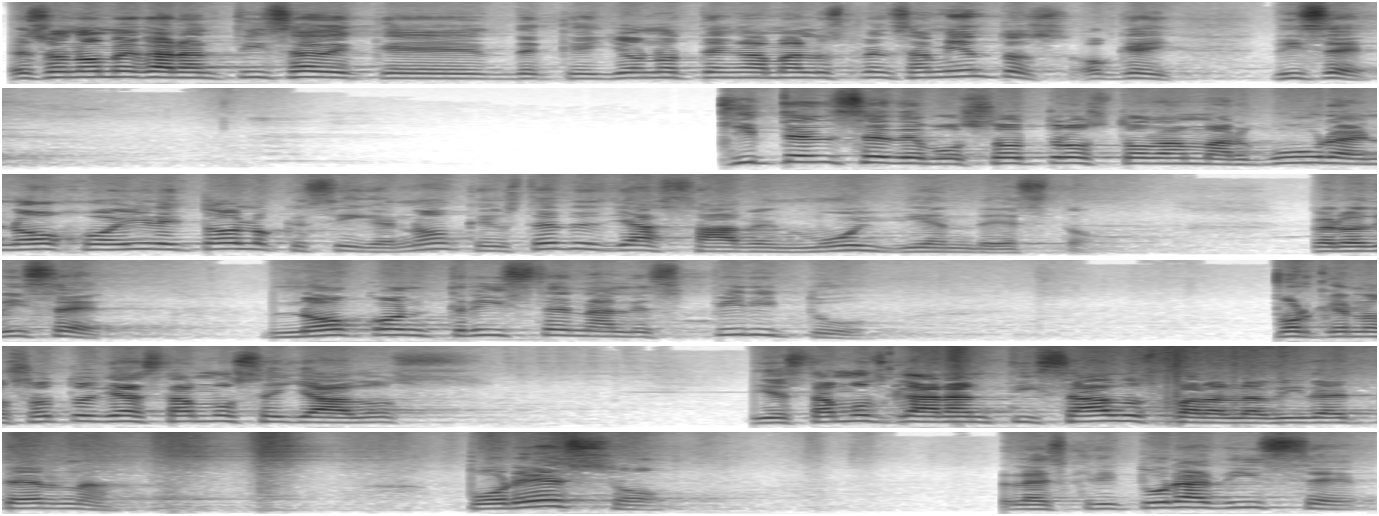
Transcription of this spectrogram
Eso no me garantiza de que, de que yo no tenga malos pensamientos. Ok, dice, Quítense de vosotros toda amargura, enojo, ira y todo lo que sigue, ¿no? Que ustedes ya saben muy bien de esto. Pero dice, no contristen al Espíritu, porque nosotros ya estamos sellados y estamos garantizados para la vida eterna. Por eso, la Escritura dice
